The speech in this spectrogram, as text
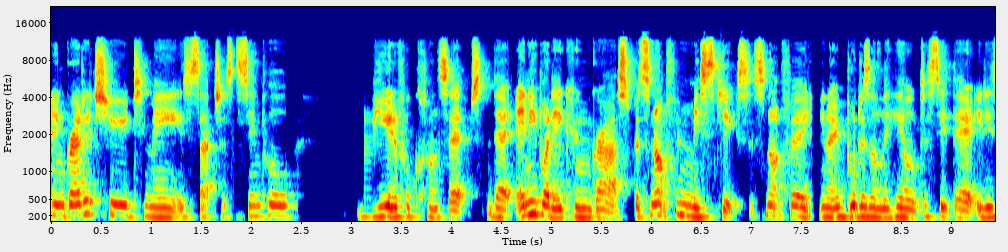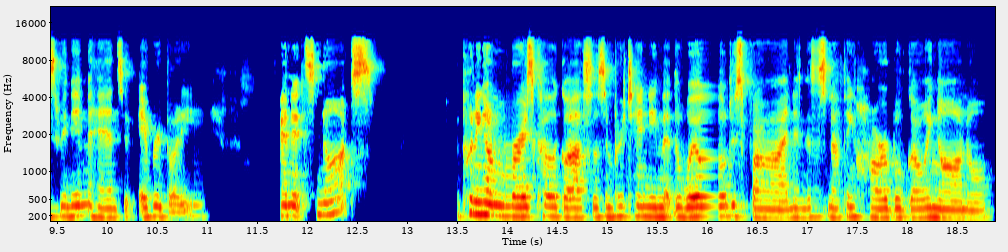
And gratitude to me is such a simple, beautiful concept that anybody can grasp. It's not for mystics. It's not for, you know, Buddhas on the hill to sit there. It is within the hands of everybody. And it's not putting on rose colored glasses and pretending that the world is fine and there's nothing horrible going on or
